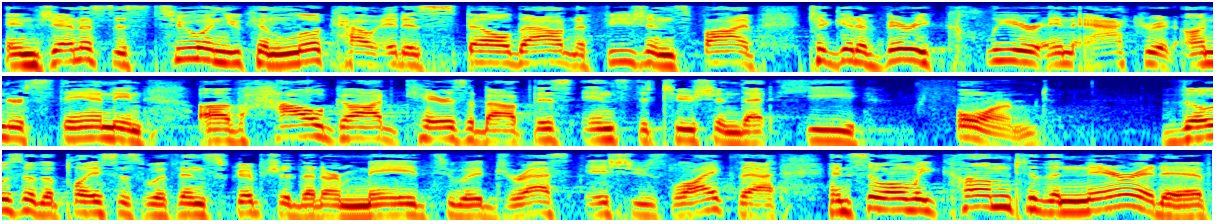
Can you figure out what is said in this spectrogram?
in Genesis 2 and you can look how it is spelled out in Ephesians 5 to get a very clear and accurate understanding of how God cares about this institution that he formed. Those are the places within scripture that are made to address issues like that. And so when we come to the narrative,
